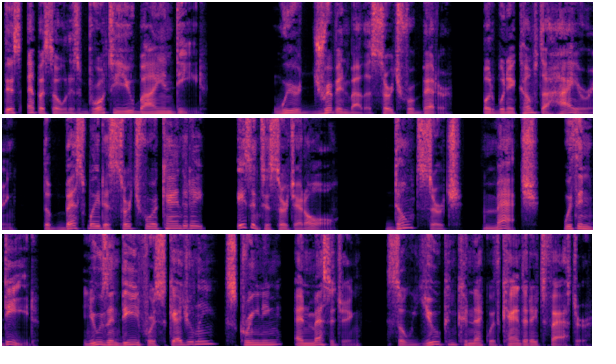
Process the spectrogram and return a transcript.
This episode is brought to you by Indeed. We're driven by the search for better, but when it comes to hiring, the best way to search for a candidate isn't to search at all. Don't search, match with Indeed. Use Indeed for scheduling, screening, and messaging so you can connect with candidates faster.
